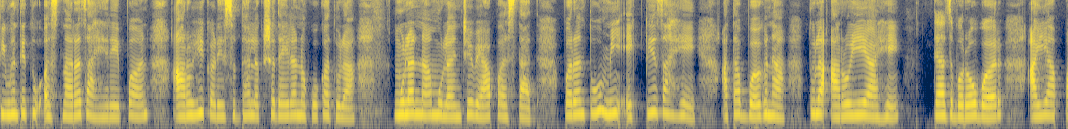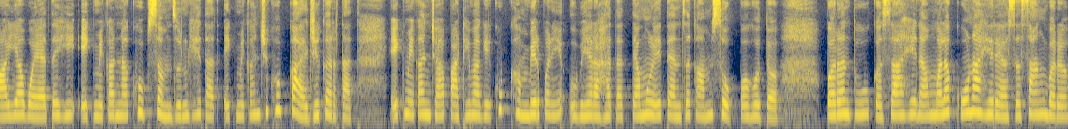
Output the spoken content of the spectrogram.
ती म्हणते तू असणारच आहे रे पण आरोहीकडे सुद्धा लक्ष द्यायला नको का तुला? मुलांना मुलांचे व्याप असतात. परंतु मी एकटीच आहे. आता बघ ना तुला आरोही आहे. त्याचबरोबर आई आप्पा या वयातही एकमेकांना खूप समजून घेतात एकमेकांची खूप काळजी करतात एकमेकांच्या पाठीमागे खूप खंबीरपणे उभे राहतात त्यामुळे त्यांचं काम सोपं होतं. परंतु कसं आहे ना मला कोण आहे रे असं सांग बरं.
